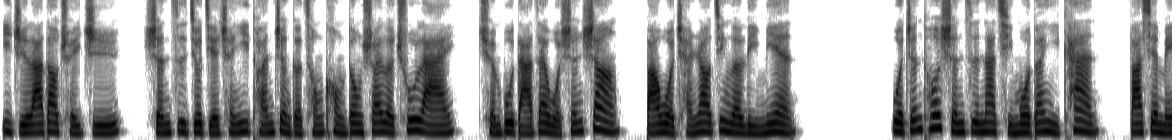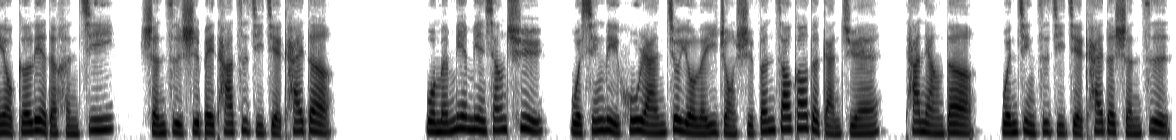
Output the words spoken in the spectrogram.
一直拉到垂直，绳子就结成一团，整个从孔洞摔了出来，全部打在我身上，把我缠绕进了里面。我挣脱绳子，那起末端一看，发现没有割裂的痕迹，绳子是被他自己解开的。我们面面相觑，我心里忽然就有了一种十分糟糕的感觉。他娘的，文景自己解开的绳子！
